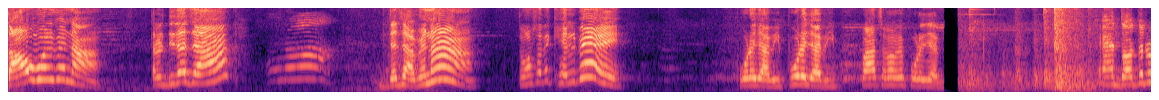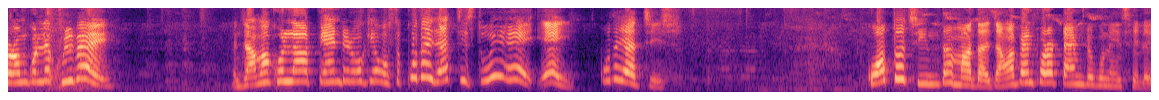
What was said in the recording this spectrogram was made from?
তাও বলবে না। তাহলে দিদা যাক। দিদা যাবে না? তোমার সাথে খেলবে? পড়ে যাবি পড়ে যাবি পাঁচ ভাবে পড়ে যাবি। হ্যাঁ দরজাটা ওরম করলে খুলবে? জামা খোলা, প্যান্টের ও কি অবস্থা? কোথায় যাচ্ছিস তুই? এই এই, কোথায় যাচ্ছিস? কত চিন্তা মাথায়, জামা প্যান্ট পরার টাইমটুকু নেই ছেলে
